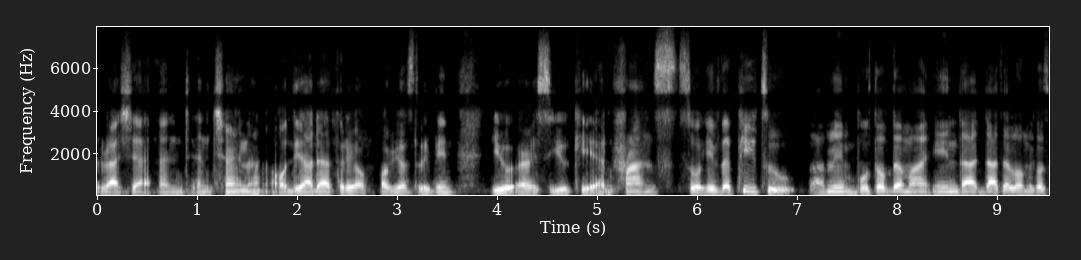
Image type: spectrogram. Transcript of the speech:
Russia and, and China, or the other three of obviously being US, UK, and France. So if the P2, I mean, both of them are in that, that alone, because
